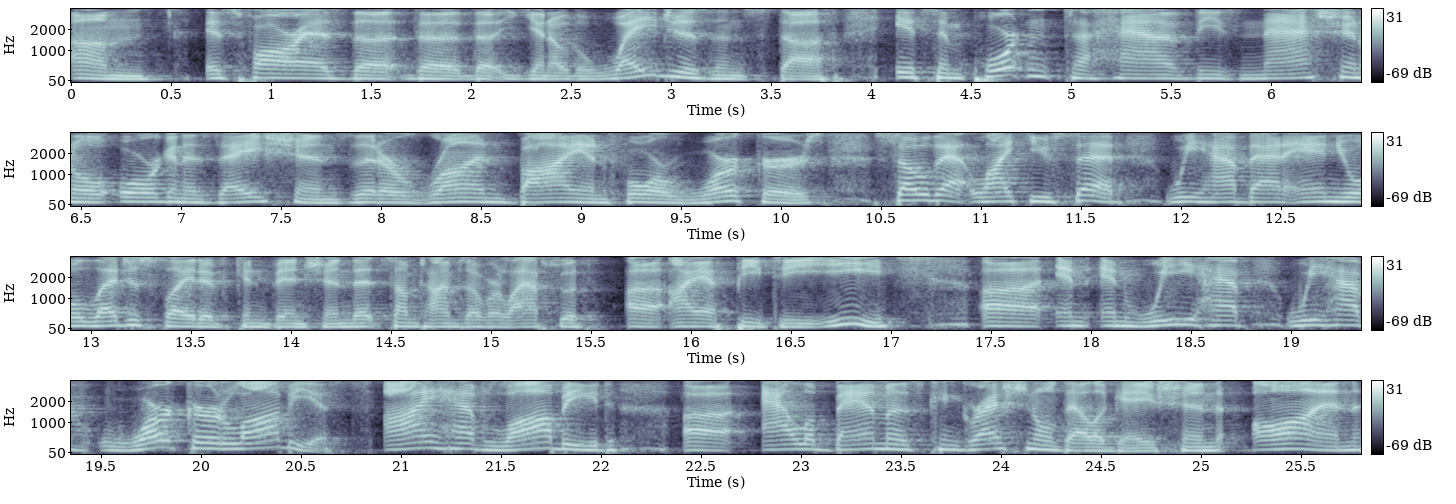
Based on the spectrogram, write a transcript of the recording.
um, as far as the the the you know the wages and stuff, it's important to have these national organizations that are run by and for workers, so that, like you said, we have that annual legislative convention that sometimes overlaps with uh, IFPTE, uh, and and we have we have worker lobbyists. I have lobbied uh, Alabama's congressional delegation on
